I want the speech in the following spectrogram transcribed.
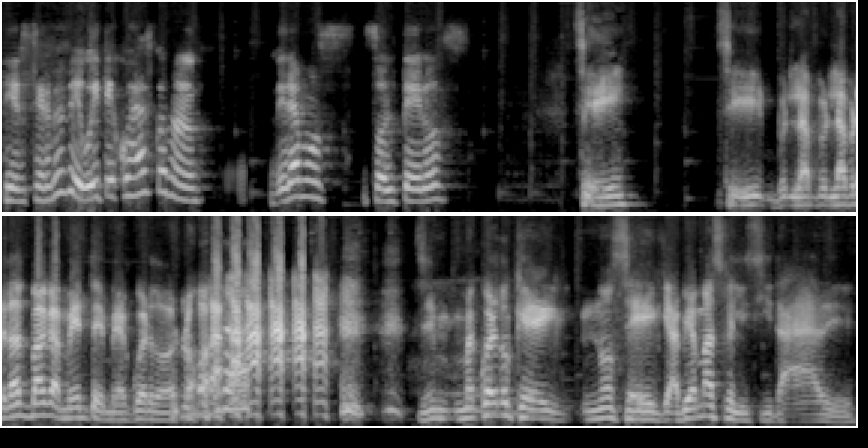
Tercer bebé, güey, ¿te acuerdas cuando éramos solteros? Sí, sí, la, verdad vagamente me acuerdo, ¿no? sí, me acuerdo que, no sé, había más felicidad y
